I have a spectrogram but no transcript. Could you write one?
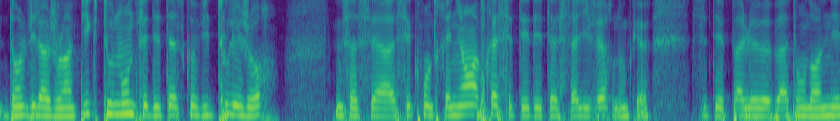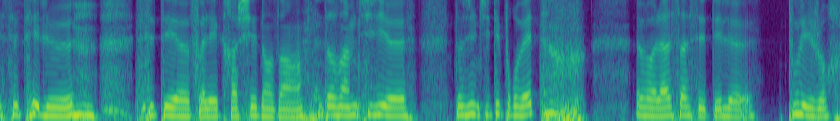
dans le village olympique. Tout le monde fait des tests Covid tous les jours. Donc ça c'est assez contraignant. Après c'était des tests salivaires, donc euh, c'était pas le bâton dans le nez, c'était le, c'était euh, fallait cracher dans un dans un petit euh, dans une petite éprouvette. voilà, ça c'était le tous les jours.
